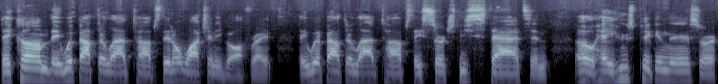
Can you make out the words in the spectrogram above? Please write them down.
They come, they whip out their laptops. They don't watch any golf, right? They whip out their laptops. They search these stats and oh, hey, who's picking this or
